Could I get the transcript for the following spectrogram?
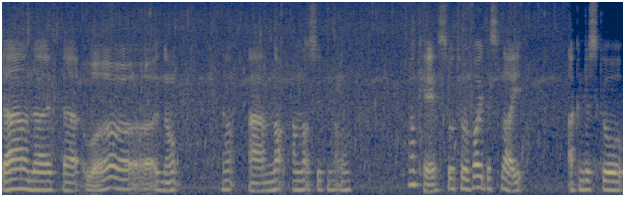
Down like that. Whoa! No. No, I'm not, I'm not super that one. Okay, so to avoid this light, I can just go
